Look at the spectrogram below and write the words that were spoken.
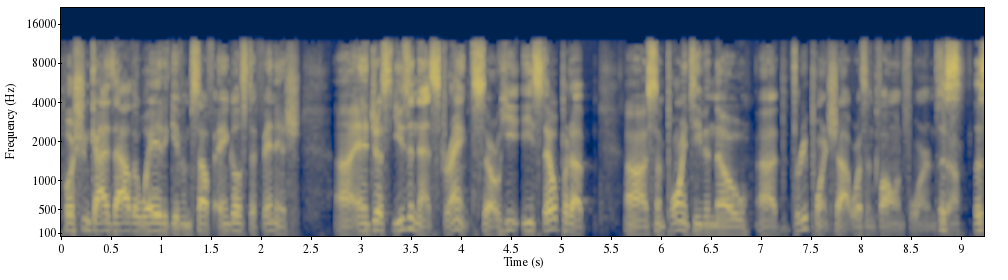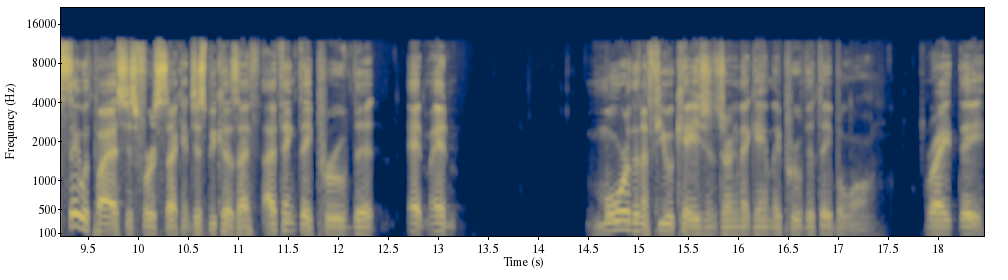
pushing guys out of the way to give himself angles to finish, uh, and just using that strength. So he, he still put up uh, some points, even though uh, the three point shot wasn't falling for him. Let's So let's stay with Pius just for a second, just because I I think they proved that at, at more than a few occasions during that game they proved that they belong. Right? They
